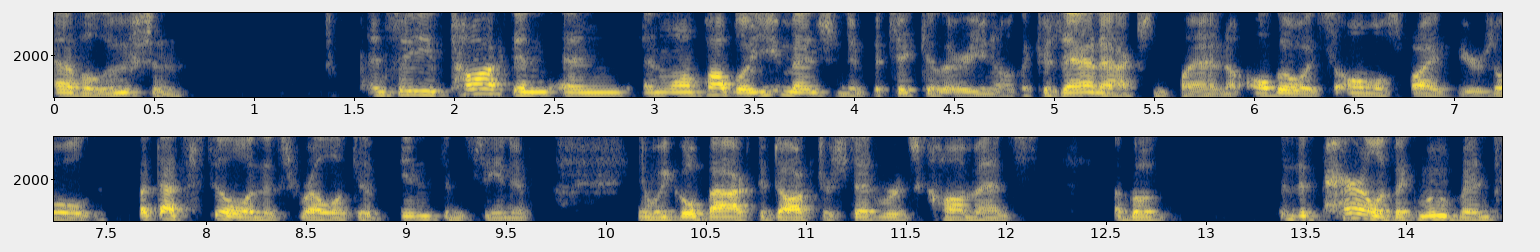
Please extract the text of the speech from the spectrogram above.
evolution. And so you've talked and, and, and Juan Pablo, you mentioned in particular, you know, the Kazan action plan, although it's almost five years old, but that's still in its relative infancy. And if, and we go back to Dr. Steadward's comments about the Paralympic movement,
